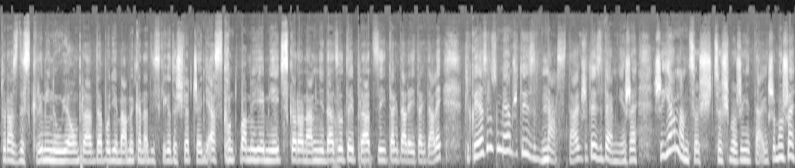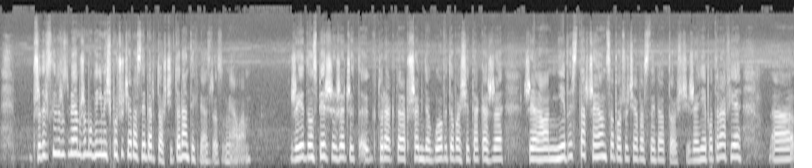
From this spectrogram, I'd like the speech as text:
tu nas dyskryminują, prawda, bo nie mamy kanadyjskiego doświadczenia, a skąd mamy je mieć, skoro nam nie dadzą tej pracy i tak dalej, i tak dalej. Tylko ja zrozumiałam, że to jest w nas, tak, że to jest we mnie, że, że ja mam coś, coś może nie tak, że może przede wszystkim zrozumiałam, że mogę nie mieć poczucia własnej wartości. To natychmiast zrozumiałam że jedną z pierwszych rzeczy, która, która przyszła mi do głowy, to właśnie taka, że, że ja mam niewystarczająco poczucia własnej wartości, że nie potrafię e,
